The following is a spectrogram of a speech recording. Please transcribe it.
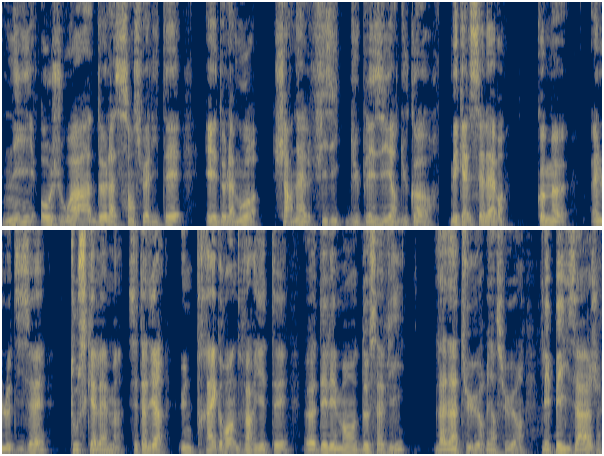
ni aux joies de la sensualité et de l'amour charnel, physique, du plaisir, du corps, mais qu'elle célèbre, comme euh, elle le disait, tout ce qu'elle aime, c'est-à-dire une très grande variété euh, d'éléments de sa vie, la nature, bien sûr, les paysages,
